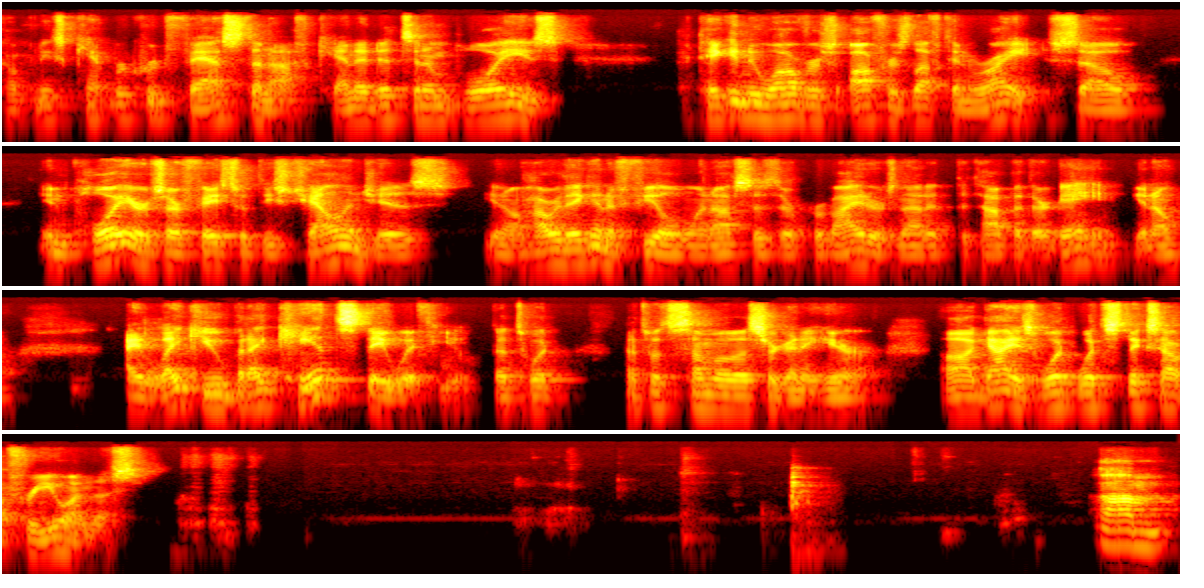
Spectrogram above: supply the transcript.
companies can't recruit fast enough. Candidates and employees are taking new offers, offers left and right. So employers are faced with these challenges. You know, how are they going to feel when us as their providers not at the top of their game? You know, I like you, but I can't stay with you. That's what that's what some of us are going to hear. Uh, guys, what what sticks out for you on this? Um,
